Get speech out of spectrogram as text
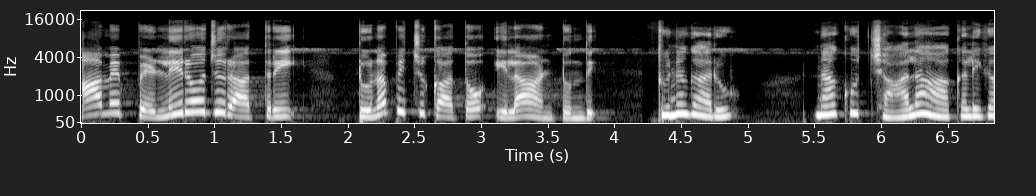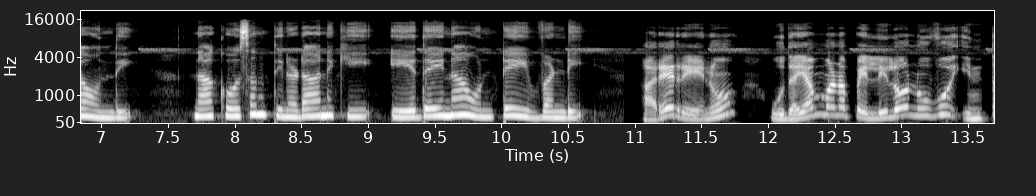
ఆమె పెళ్ళి రోజు రాత్రి టున పిచ్చుకాతో ఇలా అంటుంది. తునగారు నాకు చాలా ఆకలిగా ఉంది. నా కోసం తినడానికి ఏదైనా ఉంటే ఇవ్వండి. అరే రేణు ఉదయం మన పెళ్ళిలో నువ్వు ఇంత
